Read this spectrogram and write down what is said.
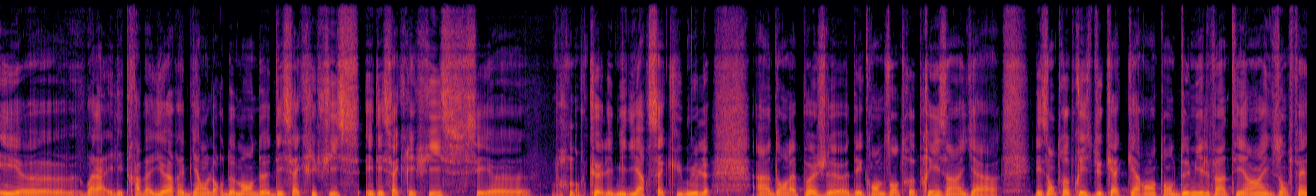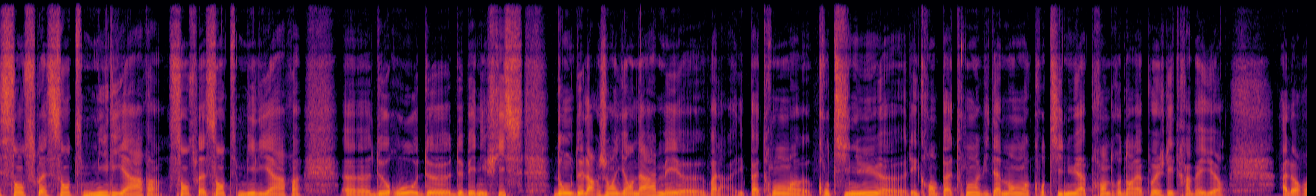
Et voilà, et les travailleurs, eh bien, on leur demande des sacrifices et des sacrifices. C'est pendant que les milliards s'accumulent hein, dans la poche des grandes entreprises. Hein. Il y a les entreprises du CAC 40 en 2021, ils ont fait 160 milliards, 160 milliards euh, d'euros de, bénéfices. Donc de l'argent, il y en a, mais euh, voilà, les patrons euh, continuent, les grands patrons évidemment continuent à prendre dans la poche des travailleurs. Alors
